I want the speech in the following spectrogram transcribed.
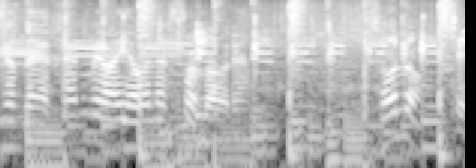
Ignacio de dejarme vaya a volar solo ahora. ¿Solo? Sí.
